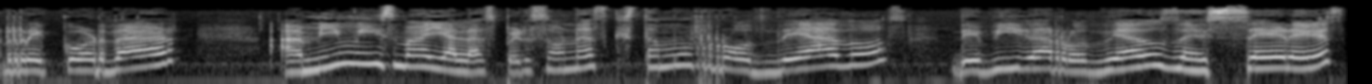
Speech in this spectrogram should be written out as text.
recordar a mí misma y a las personas que estamos rodeados de vida, rodeados de seres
